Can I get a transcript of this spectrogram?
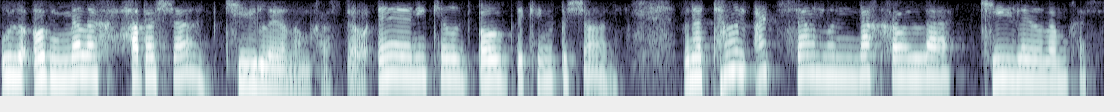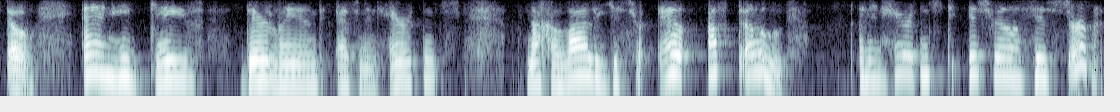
Ula Og Melech Habashan, ki le'olam chasto. And he killed Og, the king of Bashan. V'natan artzam l'nachala, ki le'olam chasto. And he gave their land as an inheritance. Nachala Yisrael afdo, an inheritance to Israel, his servant.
